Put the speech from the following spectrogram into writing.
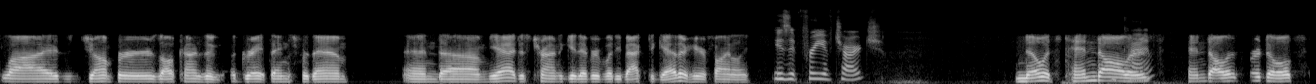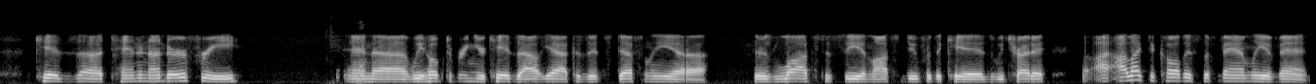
slides, jumpers, all kinds of great things for them. And um, yeah, just trying to get everybody back together here finally. Is it free of charge? No, it's ten dollars. Okay. Ten dollars for adults. Kids uh, ten and under are free. And uh, we hope to bring your kids out. Yeah, because it's definitely uh, there's lots to see and lots to do for the kids. We try to I, I like to call this the family event,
